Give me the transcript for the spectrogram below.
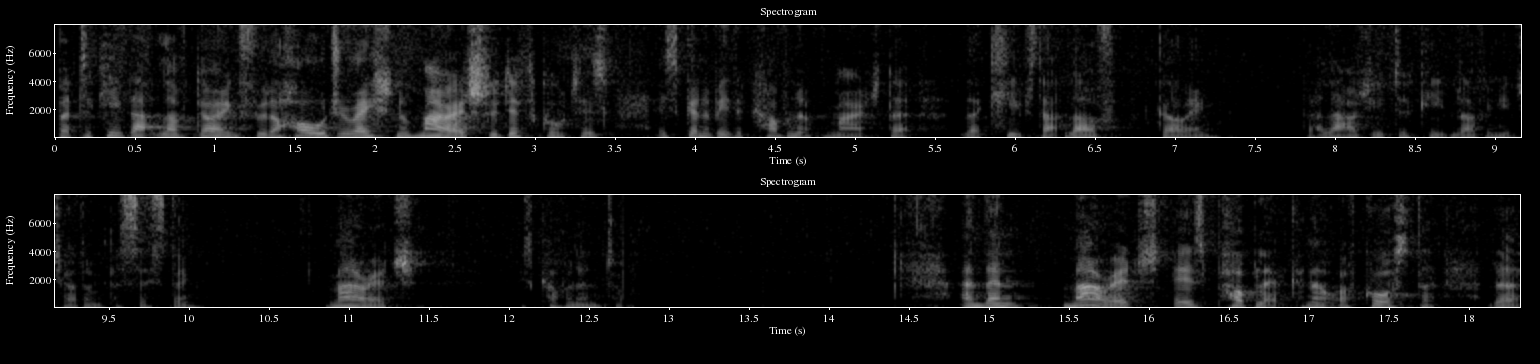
But to keep that love going through the whole duration of marriage, through difficulties, it's going to be the covenant of marriage that, that keeps that love going. that allows you to keep loving each other and persisting. Marriage is covenantal. And then marriage is public. Now, of course, the, the,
